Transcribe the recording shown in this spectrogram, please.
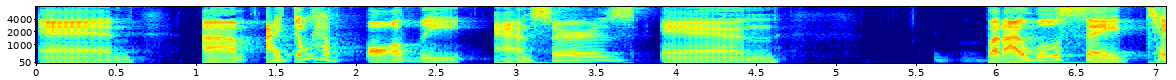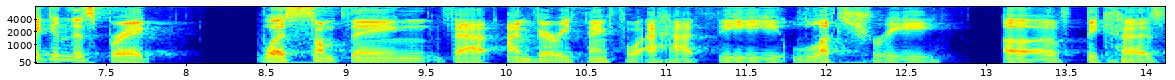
and um, I don't have all the answers and but I will say taking this break was something that I'm very thankful I had the luxury of because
